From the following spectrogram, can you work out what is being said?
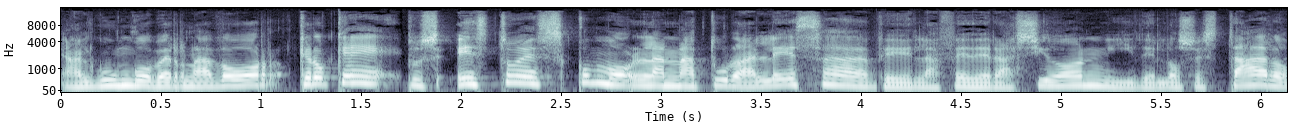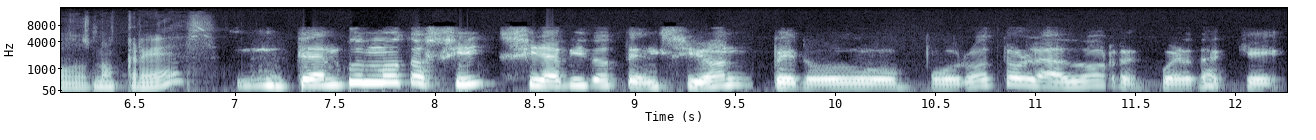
algún gobernador. Creo que pues esto es como la naturaleza de la federación y de los estados, ¿no crees? De algún modo sí, sí ha habido tensión, pero por otro lado recuerda que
